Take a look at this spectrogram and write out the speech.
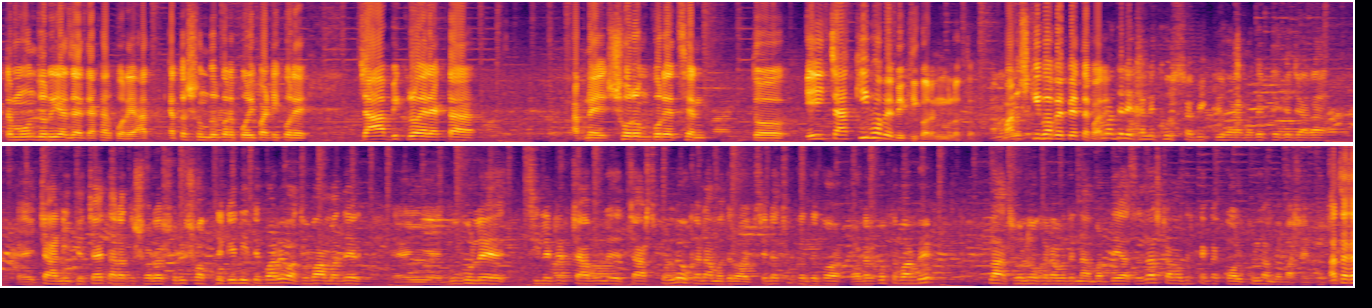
একটা মন জড়িয়ে যায় দেখার পরে। আর এত সুন্দর করে পরিপাটি করে চা বিক্রয়ের একটা আপনি শোরুম করেছেন। তো এই চা কীভাবে বিক্রি করেন মূলত? মানুষ কীভাবে পেতে পারে? আমাদের এখানে খুচরা বিক্রি হয়। আমাদের থেকে যারা চা নিতে চায় তারা তো সরাসরি সব থেকে নিতে পারে অথবা আমাদের এই গুগলে সিলেটের চা বলে চার্জ করলে ওখানে আমাদের ওয়েবসাইট আছে ওখান থেকে অর্ডার করতে পারবে। প্লাস হলে ওখানে আমাদের নাম্বার দেওয়া আছে। জাস্ট আমাদেরকে একটা কল করলে আমরা বাসায় আচ্ছা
